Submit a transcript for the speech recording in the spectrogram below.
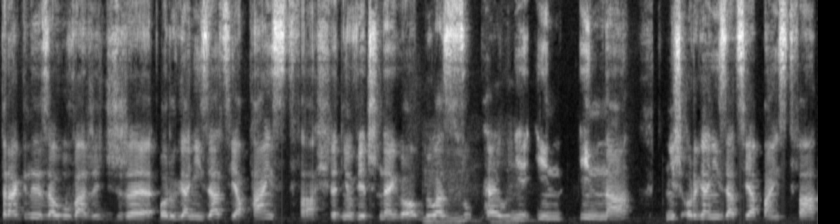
pragnę zauważyć, że organizacja państwa średniowiecznego była mhm. zupełnie in, inna niż organizacja państwa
